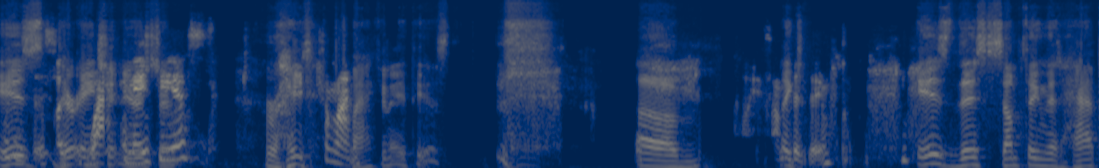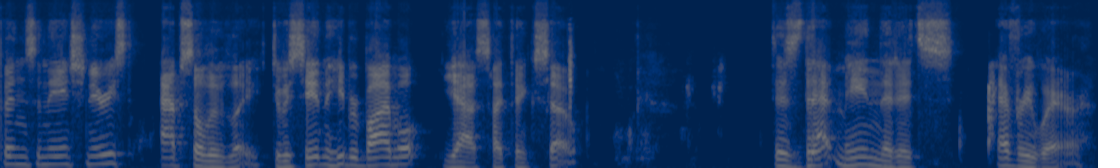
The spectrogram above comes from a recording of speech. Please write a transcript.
Is this, there like, ancient whack an atheist? right? Come on. Whack an atheist. um Like- is this something that happens in the ancient Near East? Absolutely. Do we see it in the Hebrew Bible? Yes, I think so. Does that mean that it's everywhere?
